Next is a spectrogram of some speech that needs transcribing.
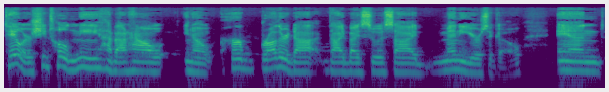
taylor she told me about how you know her brother di- died by suicide many years ago and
